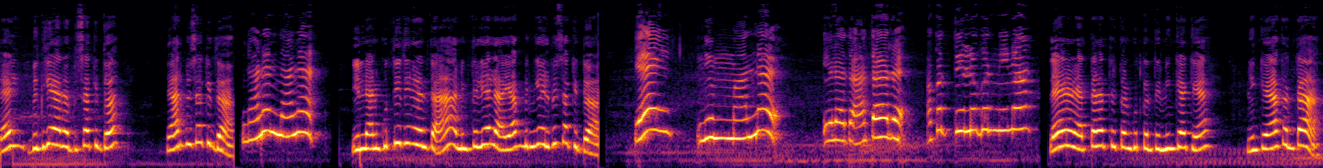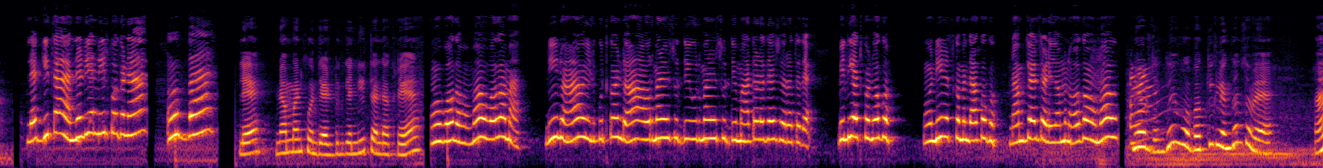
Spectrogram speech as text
ಲೇ, ಬಿದ್ಗೆ ಯಾರ ಬಿಸಾಕಿದ್ದ? ಯಾರು ಬಿಸಾಕಿದ್ದ? ಇಲ್ಲಿ ನಾನು ಕೂತಿದ್ದೀನಿ ಅಂತ ನಿಮ್ಗೆ ತಿಳಿಯಲ್ಲ, ಯಾಕೆ ಬಿದ್ಗೆ ಇಲ್ಲಿ ಬಿಸಾಕಿದ್ದ? ಲೇ, ನಾನು ಹತ್ತಿರ ತಂದು ಕೂತ್ಕೊಂತೀನಿ, ನಿಂಗೆ ಯಾಕೆ? ನಿಂಗೆ ಯಾಕಂತ? ಲೇ ನಮ್ಮ ಎರಡು ಬಿದ್ಗೆ ನೀರು ತಂದಾಕ್ರೆ ಬಕ್ಕಿಗಳು ಹೆಂಗಂತವೆ? ಹಾ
